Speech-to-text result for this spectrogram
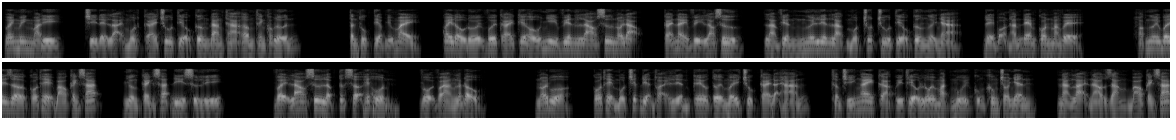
oanh minh mà đi, chỉ để lại một cái chu tiểu cương đang thả âm thanh khóc lớn. Tần thục tiệp nhữ mày, quay đầu đối với cái kia hấu nhi viên lao sư nói đạo, cái này vị lao sư, làm phiền ngươi liên lạc một chút chu tiểu cương người nhà, để bọn hắn đem con mang về hoặc ngươi bây giờ có thể báo cảnh sát, nhường cảnh sát đi xử lý. Vậy lao sư lập tức sợ hết hồn, vội vàng lắc đầu. Nói đùa, có thể một chiếc điện thoại liền kêu tới mấy chục cái đại hán, thậm chí ngay cả quý thiểu lôi mặt mũi cũng không cho nhân, nàng lại nào dám báo cảnh sát.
